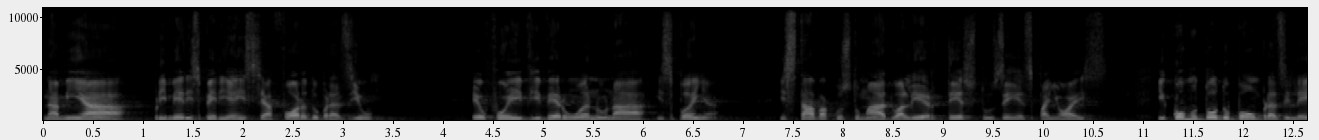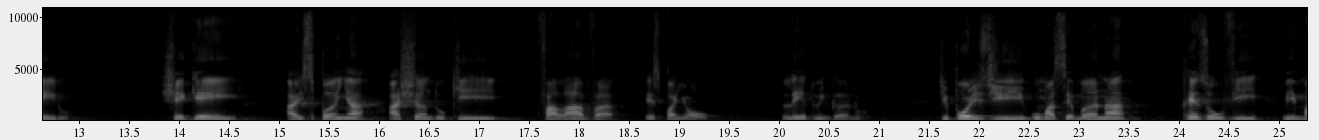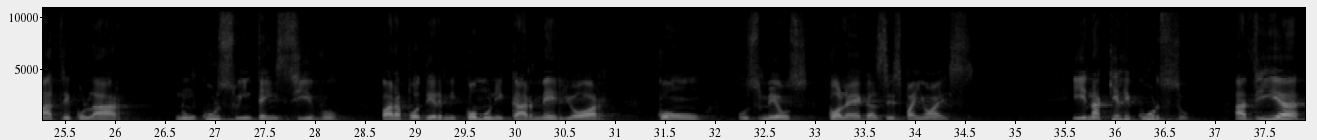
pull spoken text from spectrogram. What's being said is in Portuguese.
na minha primeira experiência fora do Brasil. Eu fui viver um ano na Espanha, estava acostumado a ler textos em espanhóis, e como todo bom brasileiro, cheguei à Espanha achando que falava espanhol. Lê do engano. Depois de uma semana, resolvi me matricular num curso intensivo para poder me comunicar melhor com os meus colegas espanhóis. E naquele curso havia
